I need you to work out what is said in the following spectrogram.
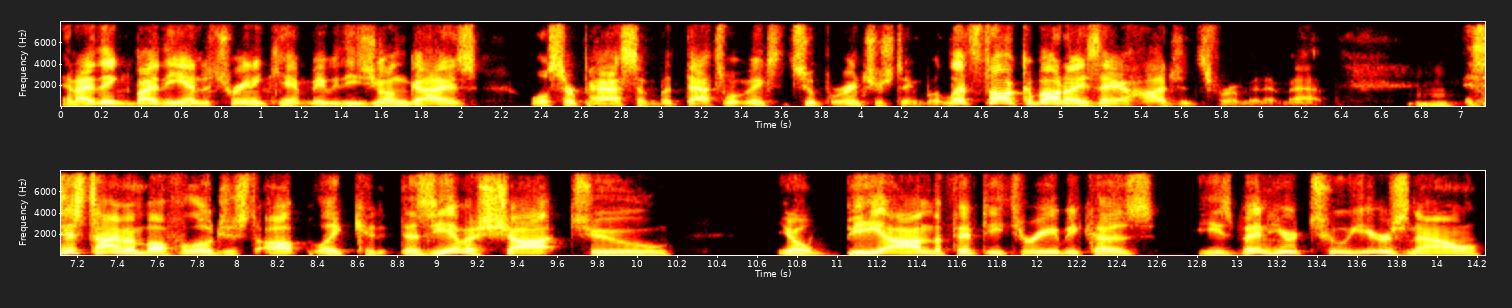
And I think by the end of training camp, maybe these young guys will surpass him, but that's what makes it super interesting. But let's talk about Isaiah Hodgins for a minute, Matt. Mm-hmm. Is his time in Buffalo just up? Like, can, does he have a shot to, you know, be on the 53? Because he's been here two years now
